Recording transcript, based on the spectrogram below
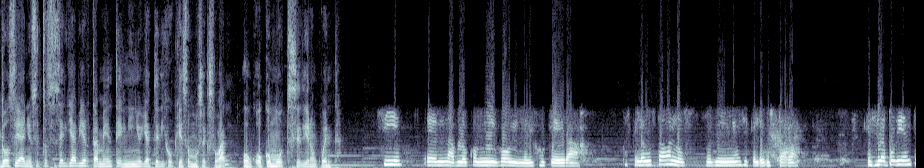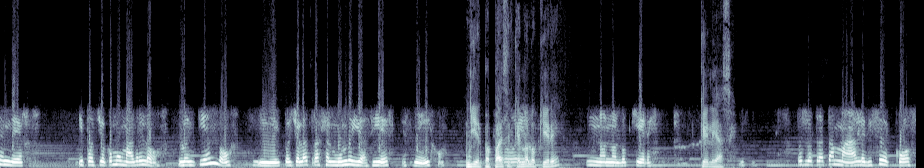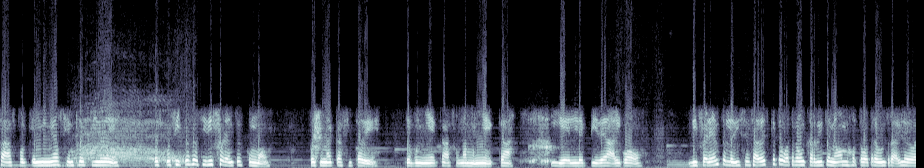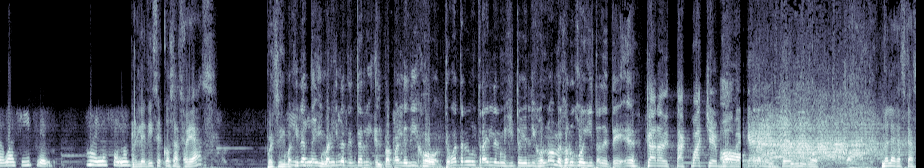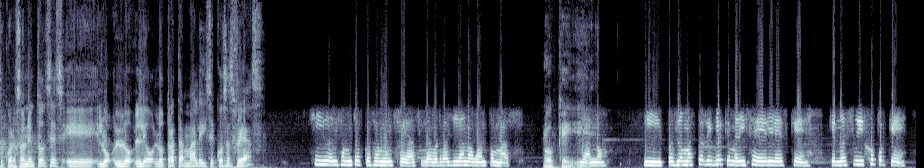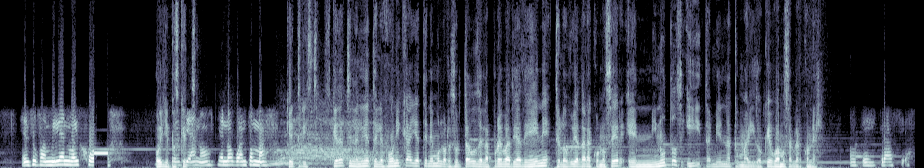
12 años entonces él ya abiertamente el niño ya te dijo que es homosexual o, o cómo se dieron cuenta Sí, él habló conmigo y me dijo que era, pues que le gustaban los, los niños y que le gustaba, que si la podía entender. Y pues yo como madre lo, lo entiendo y pues yo la traje al mundo y así es, es mi hijo. y el papá es el que no lo quiere No, no lo quiere. qué le hace Pues lo trata mal, le dice cosas porque el niño siempre pide pues cositas así diferentes como pues una casita de, de muñecas, una muñeca y él le pide algo diferente, le dice, ¿sabes qué te voy a traer un carrito? Y no, mejor te voy a traer un trailer o algo así, pues, ay, no sé, no. le dice cosas feas Pues imagínate, sí, sí. imagínate, Terry, el papá le dijo, te voy a traer un tráiler, mijito, y él dijo, no, mejor un jueguito de té. Cara de tacuache Oh, chale. No le hagas caso, corazón. Entonces, eh, lo, lo, lo, lo trata mal, le dice cosas feas. Sí, le dice muchas cosas muy feas y la verdad yo ya no aguanto más. Ok. eh, ya no. Y pues lo más terrible que me dice él es que, que no es su hijo porque en su familia no hay hijos. Oye, pues Pues qué, ya no, ya no aguanto más. qué triste. Pues quédate en la línea telefónica, ya tenemos los resultados de la prueba de ADN. Te los voy a dar a conocer en minutos y también a tu marido, que vamos a hablar con él. Ok, gracias.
